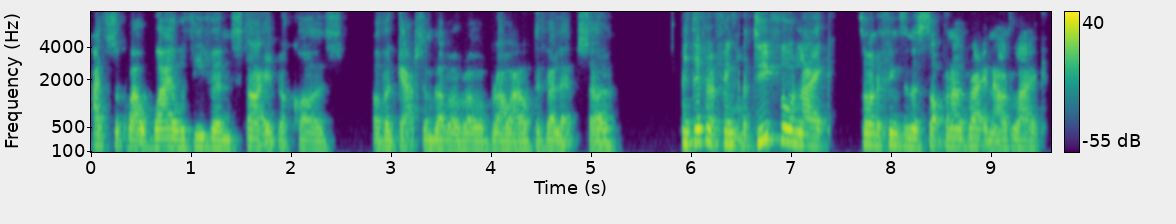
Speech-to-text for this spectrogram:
I had to talk about why it was even started because of a gaps and blah blah blah blah blah was developed. So it's different things. I do feel like some of the things in the SOP when I was writing, I was like,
